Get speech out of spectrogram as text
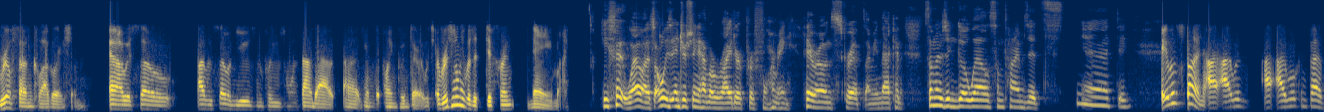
real fun collaboration. And I was so I was so amused and pleased when we found out uh, he ended up playing Gunther, which originally was a different name. He fit well, and it's always interesting to have a writer performing their own script. I mean, that can sometimes it can go well, sometimes it's yeah. It, it was fun. I, I was. I, I will confess,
